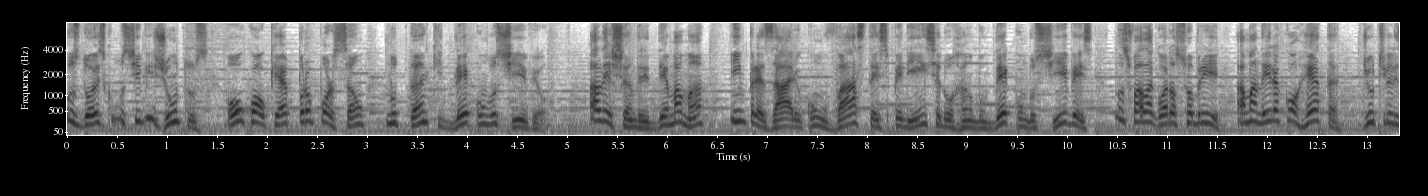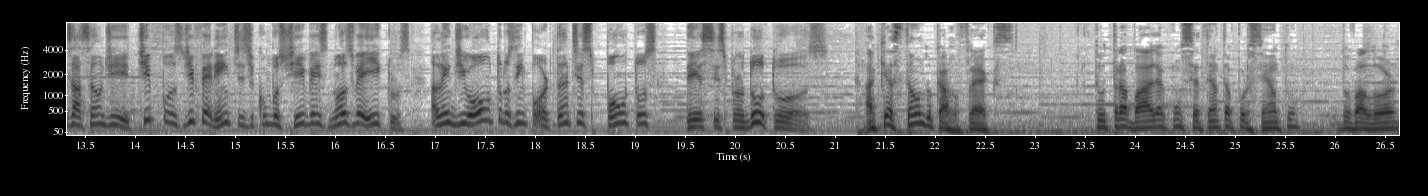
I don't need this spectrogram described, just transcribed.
os dois combustíveis juntos ou qualquer proporção no tanque de combustível. Alexandre Demaman, empresário com vasta experiência no ramo de combustíveis, nos fala agora sobre a maneira correta de utilização de tipos diferentes de combustíveis nos veículos, além de outros importantes pontos desses produtos. A questão do carro flex, tu trabalha com 70% do valor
